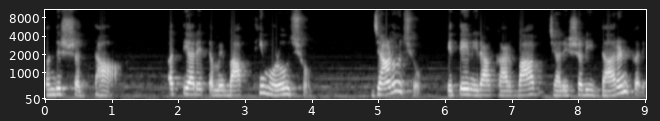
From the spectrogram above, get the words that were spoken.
અંધશ્રદ્ધા. અત્યારે તમે બાપથી મળો છો. જાણો છો કે તે નિરાકાર બાપ જ્યારે શરીર ધારણ કરે,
